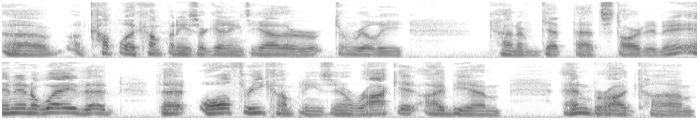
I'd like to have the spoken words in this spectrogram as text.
uh, a couple of companies are getting together to really kind of get that started, and in a way that that all three companies, you know, Rocket, IBM, and Broadcom,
